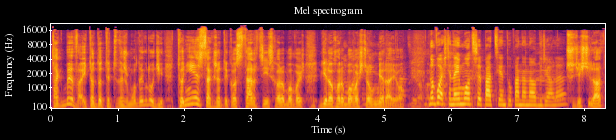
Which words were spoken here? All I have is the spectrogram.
Tak bywa i to dotyczy też młodych ludzi. To nie jest tak, że tylko starcy i z chorobowość, wielochorobowością umierają. No właśnie, najmłodszy pacjent u pana na oddziale? 30 lat?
